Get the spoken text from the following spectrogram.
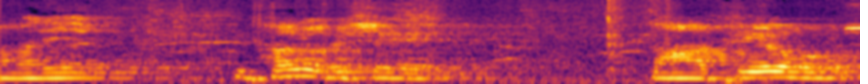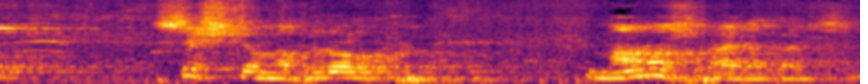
আমাদের ভালোবেসে তাঁর প্রিয় শ্রেষ্ঠ মখলোক মানুষ পয়দা করেছেন।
